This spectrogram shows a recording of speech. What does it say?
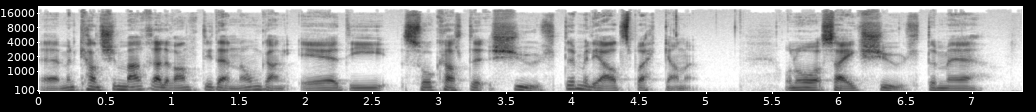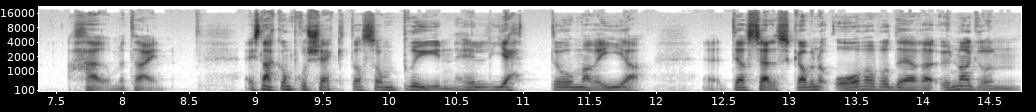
Eh, men kanskje mer relevant i denne omgang er de såkalte skjulte milliardsprekkene. Og nå sier jeg skjulte med hermetegn. Jeg snakker om prosjekter som Brynhild, Jette og Maria, der selskapene overvurderer undergrunnen,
